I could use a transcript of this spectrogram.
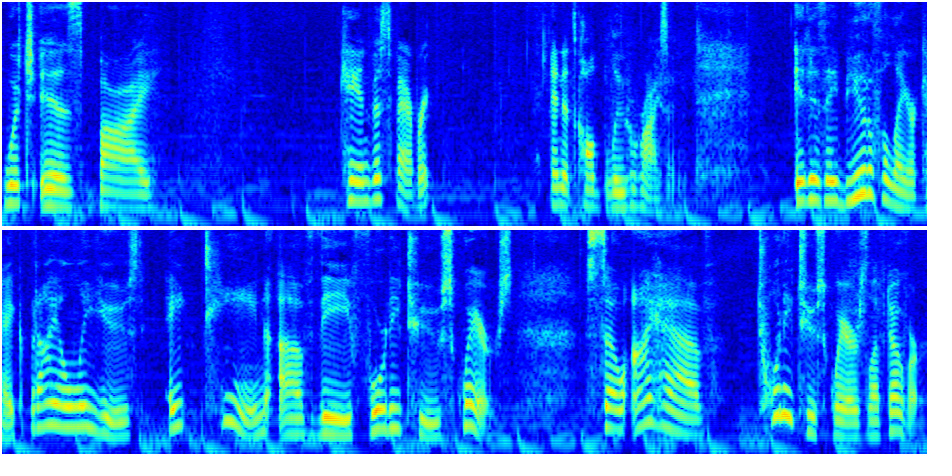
which is by Kanvas Fabric, and it's called Blue Horizon. It is a beautiful layer cake, but I only used 18 of the 42 squares. So I have 22 squares left over.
